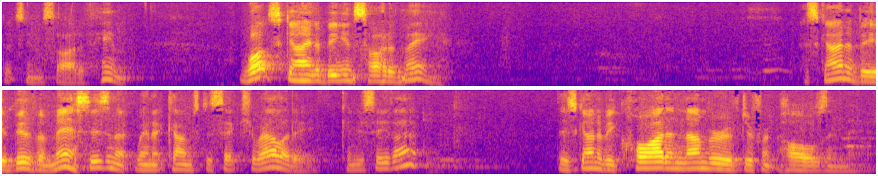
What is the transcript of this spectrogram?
that's inside of him. What's going to be inside of me? It's going to be a bit of a mess, isn't it, when it comes to sexuality? Can you see that? There's going to be quite a number of different holes in there.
